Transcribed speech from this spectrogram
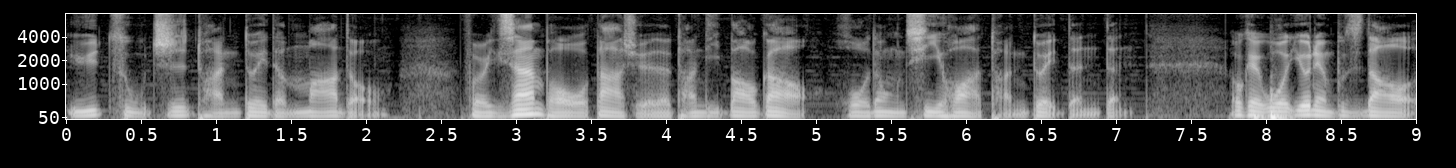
与组织团队的 model。For example，大学的团体报告、活动企划团队等等。 OK，我有点不知道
